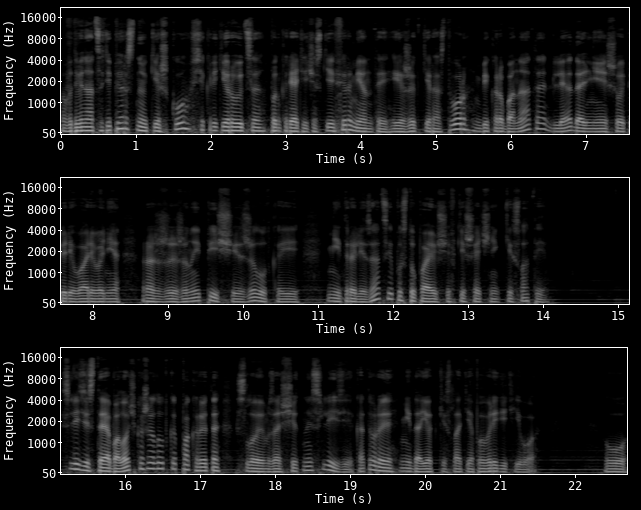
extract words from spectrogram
В двенадцатиперстную кишку секретируются панкреатические ферменты и жидкий раствор бикарбоната для дальнейшего переваривания разжиженной пищи из желудка и нейтрализации поступающей в кишечник кислоты. Слизистая оболочка желудка покрыта слоем защитной слизи, которая не дает кислоте повредить его. У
